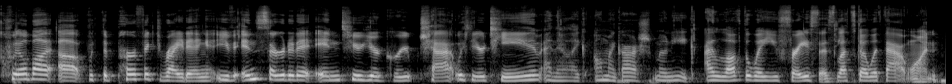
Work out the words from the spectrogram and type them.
Quillbot up with the perfect writing. You've inserted it into your group chat with your team, and they're like, "Oh my gosh, Monique, I love the way you phrase this. Let's go with that one."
